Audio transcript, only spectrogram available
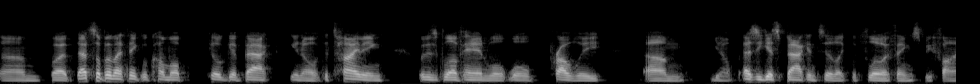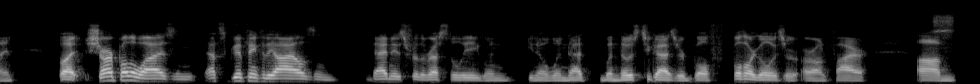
Um, but that's something I think will come up. He'll get back. You know, the timing with his glove hand will will probably um, you know as he gets back into like the flow of things, be fine. But sharp otherwise, and that's a good thing for the Isles and bad news for the rest of the league when you know when that when those two guys are both both our goalies are, are on fire. Um,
